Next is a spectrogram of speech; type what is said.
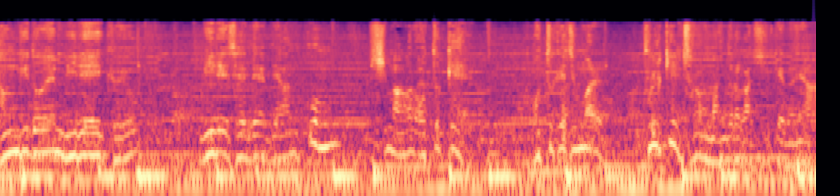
경기도의 미래의 교육, 미래 세대에 대한 꿈, 희망을 어떻게 어떻게 정말 불길처럼 만들어 갈 수 있겠느냐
